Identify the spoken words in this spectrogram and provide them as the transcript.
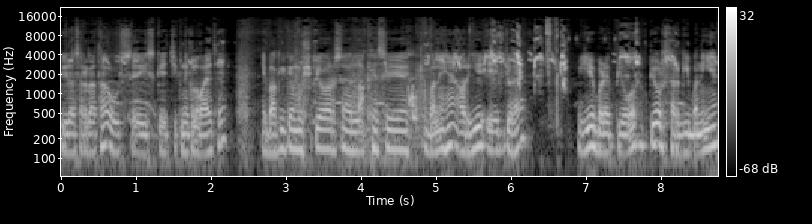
पीला सरगा था, उससे इसके चिक निकलवाए थे। ये बाकी के मुश्किल और लाखे से बने हैं, और ये एक जो है, ये बड़े प्योर प्योर सरगी बनी है।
